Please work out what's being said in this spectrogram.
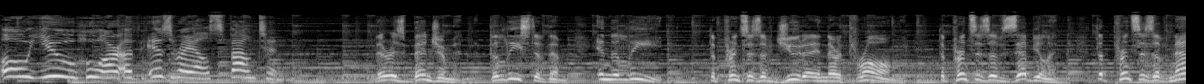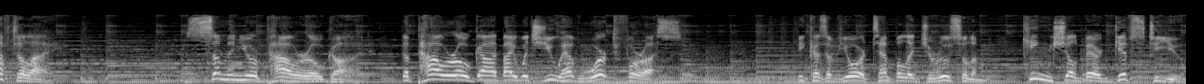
O you who are of Israel's fountain. There is Benjamin, the least of them, in the lead, the princes of Judah in their throng, the princes of Zebulun, the princes of Naphtali. Summon your power, O God, the power, O God, by which you have worked for us. Because of your temple at Jerusalem, kings shall bear gifts to you.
